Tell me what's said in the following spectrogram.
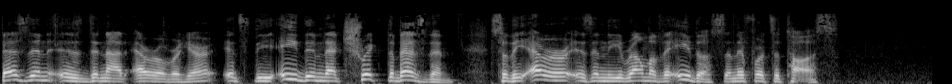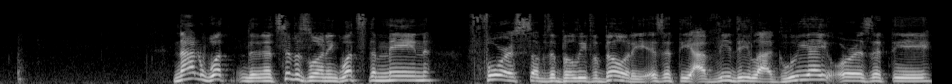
Bezdin is, did not err over here? It's the Adim that tricked the Bezdin. So the error is in the realm of the Eidos, and therefore it's a Ta'as. Not what the Netziv is learning, what's the main force of the believability? Is it the Avidi La Gluye, or is it the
